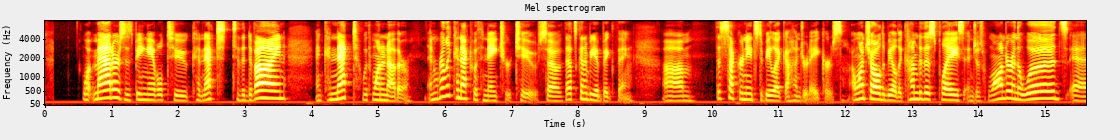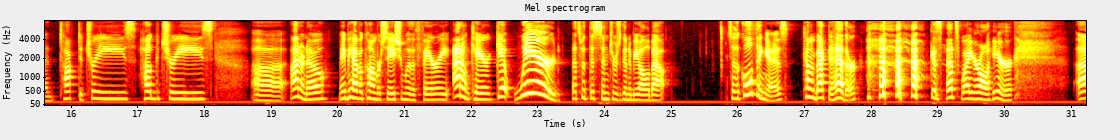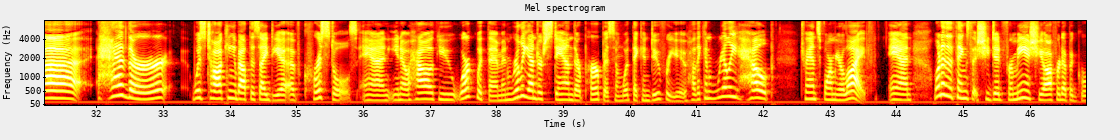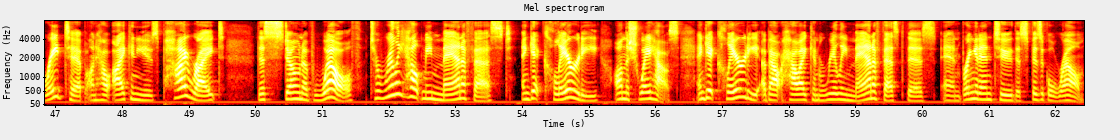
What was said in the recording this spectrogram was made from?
What matters is being able to connect to the divine and connect with one another and really connect with nature too. So that's going to be a big thing. Um, this sucker needs to be like 100 acres. I want y'all to be able to come to this place and just wander in the woods and talk to trees, hug trees. Uh, I don't know, maybe have a conversation with a fairy. I don't care. Get weird. That's what this center is going to be all about. So the cool thing is, coming back to Heather, because that's why you're all here. Uh, Heather was talking about this idea of crystals and you know how if you work with them and really understand their purpose and what they can do for you how they can really help transform your life and one of the things that she did for me is she offered up a great tip on how i can use pyrite this stone of wealth to really help me manifest and get clarity on the Shui house and get clarity about how I can really manifest this and bring it into this physical realm.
